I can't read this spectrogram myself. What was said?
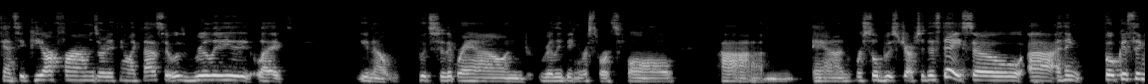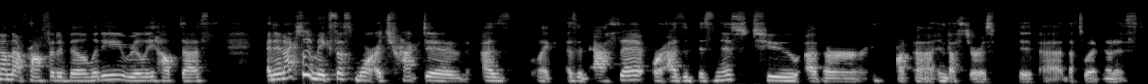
fancy PR firms or anything like that. So it was really like, you know, boots to the ground, really being resourceful. Um, and we're still bootstrapped to this day. So uh, I think focusing on that profitability really helped us. And it actually makes us more attractive as like as an asset or as a business to other uh, investors. It, uh, that's what I've noticed.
